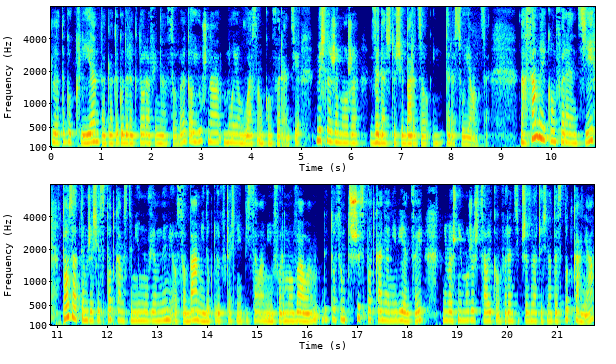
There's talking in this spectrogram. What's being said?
dla tego klienta, dla tego dyrektora finansowego już na moją własną konferencję. Myślę, że może wydać to się bardzo interesujące. Na samej konferencji, poza tym, że się spotkam z tymi umówionymi osobami, do których wcześniej pisałam informowałam, to są trzy spotkania, nie więcej, ponieważ nie możesz całej konferencji przeznaczyć na te spotkania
